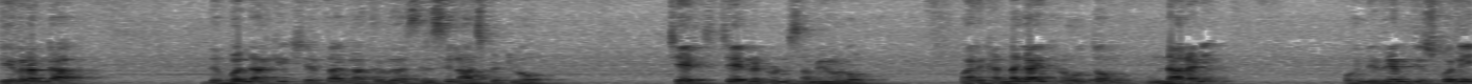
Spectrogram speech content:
తీవ్రంగా దెబ్బలు తాకి క్షేత్రఘాతులుగా సిరిసిల్ హాస్పిటల్లో చేర్ చేరినటువంటి సమయంలో వారికి అండగా ప్రభుత్వం ఉండాలని ఒక నిర్ణయం తీసుకొని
